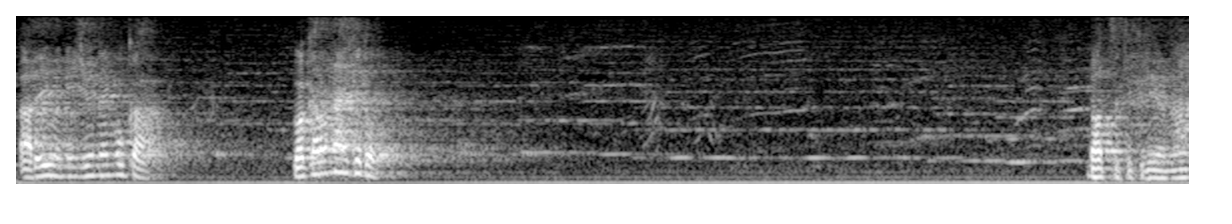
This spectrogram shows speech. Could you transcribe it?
あるいは20年後かわからないけど待っててくれよな。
